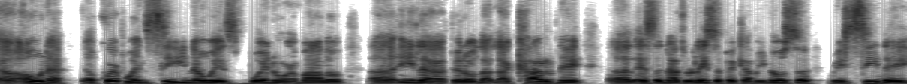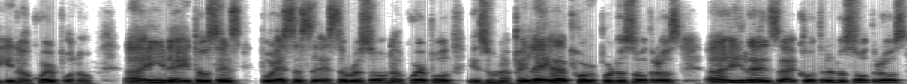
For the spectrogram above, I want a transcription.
aún el cuerpo en sí no es bueno o malo, uh, y la, pero la, la carne, uh, esa naturaleza pecaminosa, reside en el cuerpo, ¿no? y de, entonces, por esta, esta, razón, el cuerpo es una pelea por, por nosotros, y es contra nosotros,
